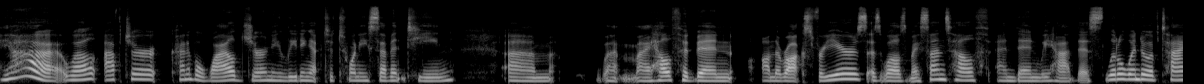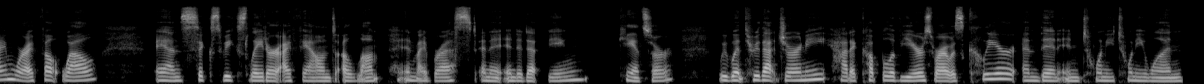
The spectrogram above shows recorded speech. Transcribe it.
yeah. Well, after kind of a wild journey leading up to 2017, um, my health had been on the rocks for years, as well as my son's health. And then we had this little window of time where I felt well. And six weeks later, I found a lump in my breast, and it ended up being cancer. We went through that journey, had a couple of years where I was clear. And then in 2021,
